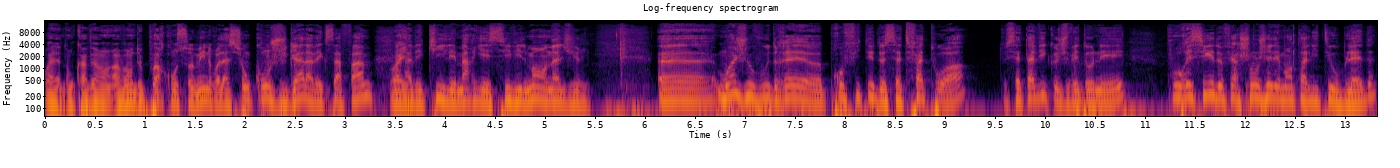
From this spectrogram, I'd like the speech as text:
Voilà, donc avant, de pouvoir consommer une relation conjugale avec sa femme, avec qui il est marié civilement en Algérie. Euh, moi, je voudrais euh, profiter de cette fatwa, de cet avis que je vais donner, pour essayer de faire changer les mentalités au bled.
